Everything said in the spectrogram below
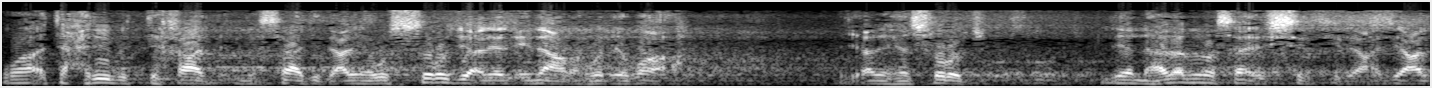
وتحريم اتخاذ المساجد عليها والسرج على الإنارة والإضاءة عليها سرج لأن هذا من وسائل الشرك إذا جعل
